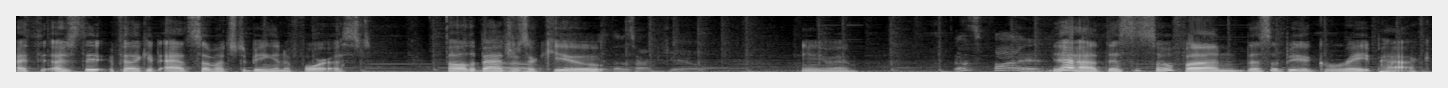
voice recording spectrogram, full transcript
I, th- I just thi- feel like it adds so much to being in a forest. Oh, the badgers are cute. Those are cute. Anyway, That's fun. Yeah, this is so fun. This would be a great pack.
